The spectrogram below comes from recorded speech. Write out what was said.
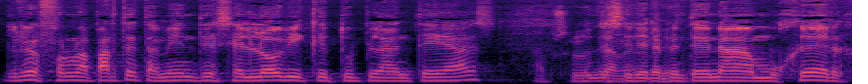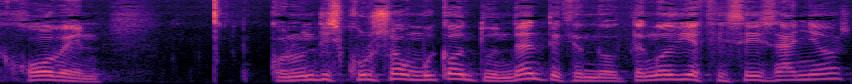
Yo creo que forma parte también de ese lobby que tú planteas. Absolutamente. Si de repente hay una mujer joven con un discurso muy contundente diciendo tengo 16 años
